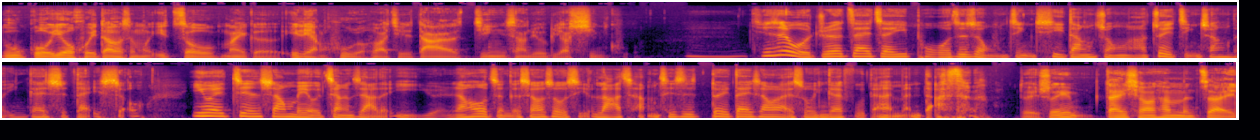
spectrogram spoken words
如果又回到什么一周卖个一两户的话，其实大家经营上就比较辛苦。嗯，其实我觉得在这一波这种景气当中啊，最紧张的应该是代销，因为建商没有降价的意愿，然后整个销售期拉长，其实对代销来说应该负担还蛮大的。对，所以代销他们在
